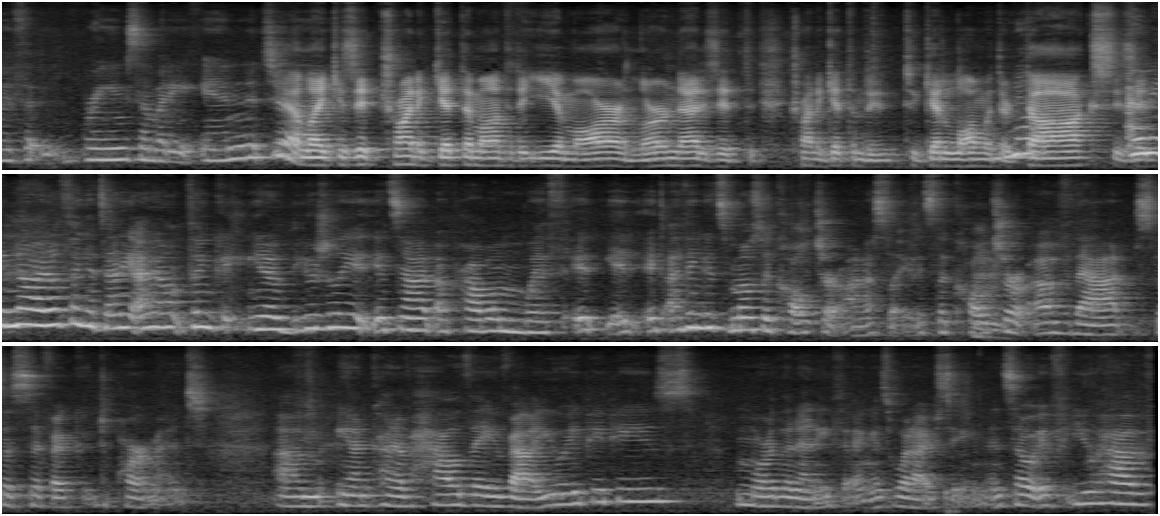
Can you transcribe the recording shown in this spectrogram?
with bringing somebody in. To Yeah, like is it trying to get them onto the EMR and learn that? Is it trying to get them to, to get along with their No, docs? Is I it mean, no, I don't think it's any. I don't think you know. Usually, it's not a problem with it. It, it I think it's mostly culture. Honestly, it's the culture of that specific department, um, and kind of how they value APPs more than anything is what I've seen. And so, if you have,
